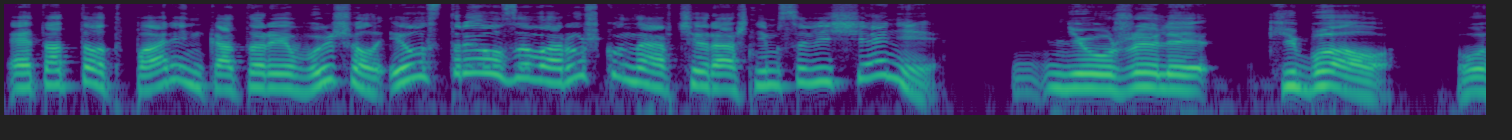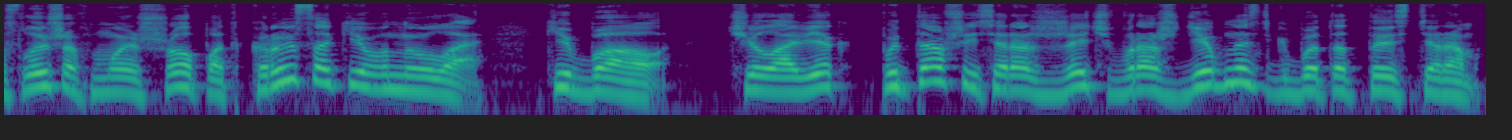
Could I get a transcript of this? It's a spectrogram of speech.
Это тот парень, который вышел и устроил заварушку на вчерашнем совещании. «Неужели Кибао?» Услышав мой шепот, крыса кивнула. «Кибао. Человек, пытавшийся разжечь враждебность к бета-тестерам,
